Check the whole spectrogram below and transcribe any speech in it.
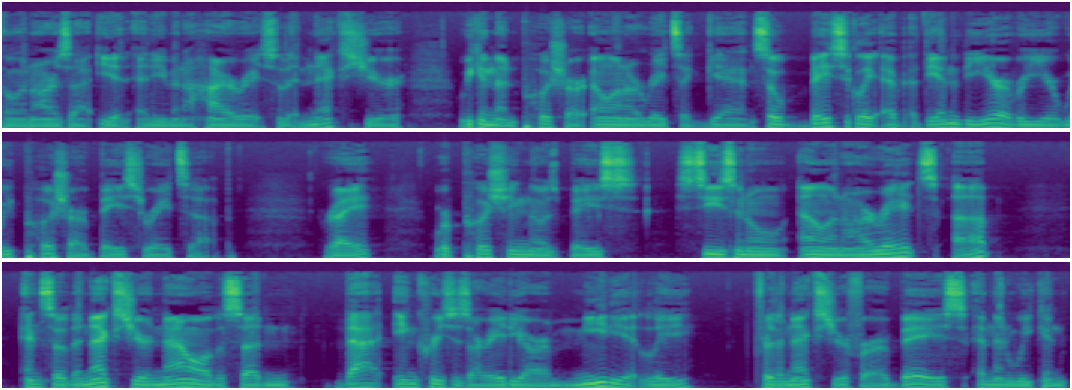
LNRs at, at even a higher rate so that next year we can then push our LNR rates again. So basically, at the end of the year, every year, we push our base rates up, right? We're pushing those base seasonal LNR rates up. And so the next year, now all of a sudden, that increases our ADR immediately for the next year for our base. And then we can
